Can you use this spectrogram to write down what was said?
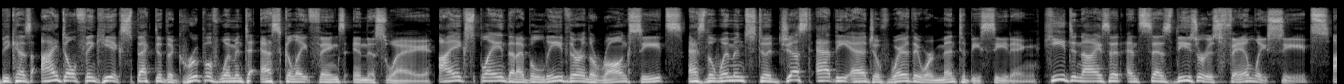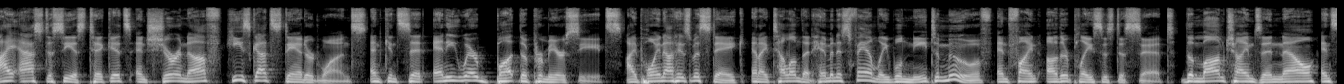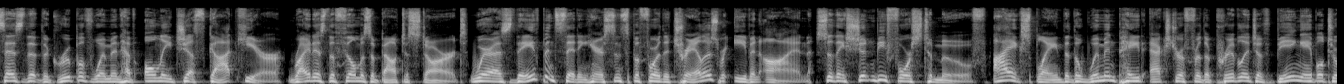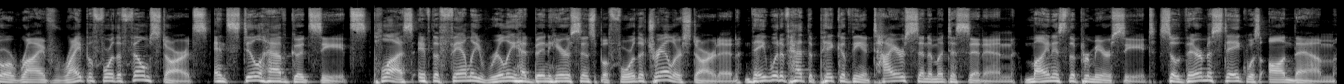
because I don't think he expected the group of women to escalate things in this way. I explain that I believe they're in the wrong seats, as the women stood just at the edge of where they were meant to be seating. He denies it and says these are his family seats. I asked to see his tickets, and sure enough, he's got standard ones and can sit anywhere but the premier seats. I point out his mistake and I tell him that him and his family will need to move and find other places to sit. The mom chimes in now and says that the group of women have only just got here, right as the film is about to start, whereas they've been sitting here since before the trailers were even on, so they shouldn't be forced to move. I explained that the women paid extra for the privilege of being able to arrive right before the film starts and still have good seats. Plus, if the family really had been here since before the trailer started, they would have had the pick of the entire cinema to sit in, minus the premiere seat, so their mistake was on them.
